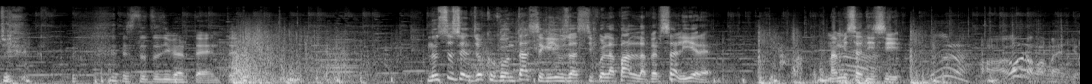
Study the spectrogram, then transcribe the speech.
è stato divertente. Non so se il gioco contasse che io usassi quella palla per salire. Ma mi sa di sì. Ora va meglio.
